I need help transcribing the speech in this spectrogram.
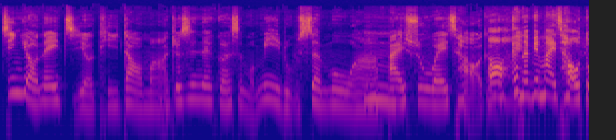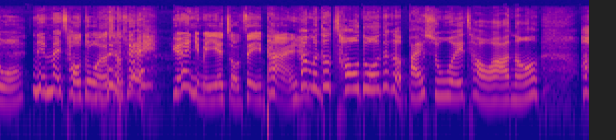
精油那一集有提到吗？就是那个什么秘鲁圣木啊、嗯、白鼠尾草啊，哦，欸、那边卖超多，那边卖超多，我想说，哎、欸，原来你们也走这一派，他们都超多那个白鼠尾草啊，然后啊。哦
